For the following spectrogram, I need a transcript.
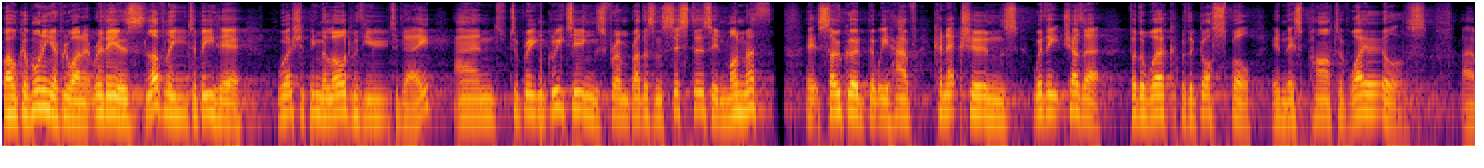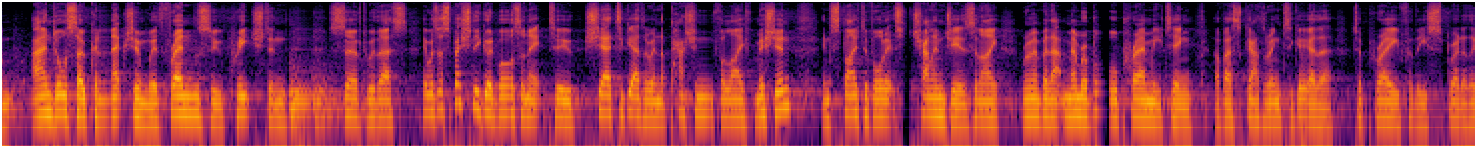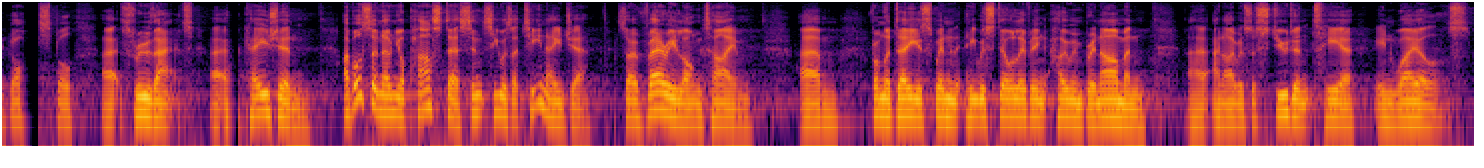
Well, good morning, everyone. It really is lovely to be here worshipping the Lord with you today and to bring greetings from brothers and sisters in Monmouth. It's so good that we have connections with each other for the work of the gospel in this part of Wales um, and also connection with friends who preached and served with us. It was especially good, wasn't it, to share together in the Passion for Life mission in spite of all its challenges. And I remember that memorable prayer meeting of us gathering together to pray for the spread of the gospel uh, through that uh, occasion. I've also known your pastor since he was a teenager, so a very long time. Um, from the days when he was still living at home in Brynamman, uh, and I was a student here in Wales.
